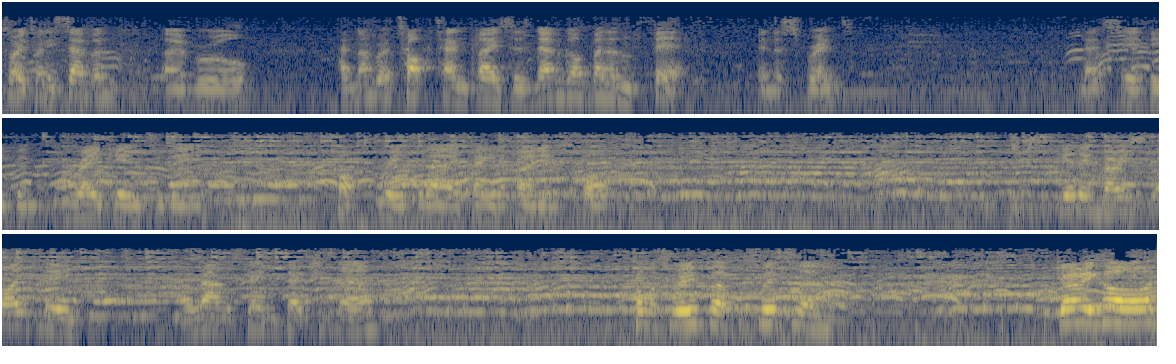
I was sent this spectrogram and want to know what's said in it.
sorry, 27 overall. Had a number of top 10 places, never got better than 5th in the sprint. Let's see if he can break into the top three today, taking a podium spot. skidding very slightly around the skating section there. Thomas Rufer for Switzerland. Going hard.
